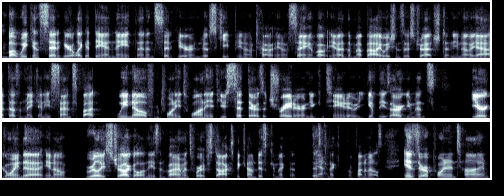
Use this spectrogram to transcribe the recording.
But we can sit here like a Dan Nathan and sit here and just keep, you know, t- you know, saying about, you know, the valuations are stretched and, you know, yeah, it doesn't make any sense. But we know from 2020 if you sit there as a trader and you continue to give these arguments, you're going to, you know, really struggle in these environments where stocks become disconnected disconnected yeah. from fundamentals. Is there a point in time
